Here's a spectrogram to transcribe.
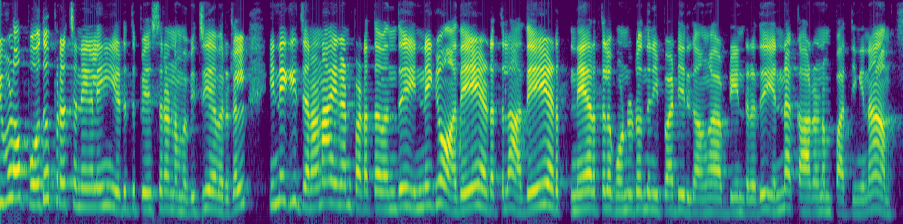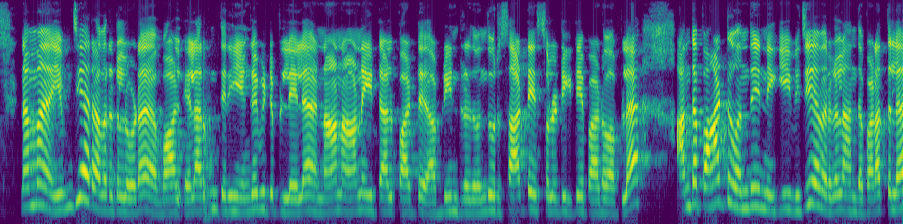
இவ்வளோ பொது பிரச்சனைகளையும் எடுத்து பேசுகிற நம்ம விஜய் அவர்கள் இன்றைக்கி ஜனநாயகன் படத்தை வந்து இன்றைக்கும் அதே இடத்துல அதே இடத்து நேரத்தில் கொண்டுட்டு வந்து நிப்பாட்டியிருக்காங்க அப்படின்றது என்ன காரணம் பார்த்தீங்கன்னா நம்ம எம்ஜிஆர் அவர்களோட வாழ் எல்லாருக்கும் தெரியும் எங்கள் வீட்டு பிள்ளையில் நான் ஆணையிட்டால் பாட்டு அப்படின்றது வந்து ஒரு சாட்டையை சொல்லிட்டுக்கிட்டே பாடுவாப்புல அந்த பாட்டு வந்து இன்னைக்கு விஜய் அவர்கள் அந்த படத்தில்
